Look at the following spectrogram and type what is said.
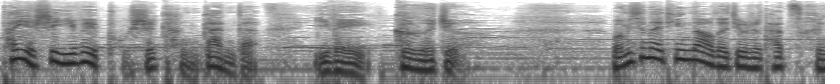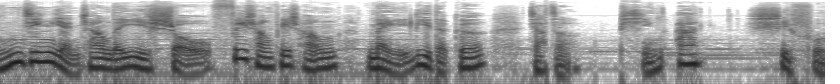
他也是一位朴实肯干的一位歌者。我们现在听到的就是他曾经演唱的一首非常非常美丽的歌，叫做《平安是福》。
